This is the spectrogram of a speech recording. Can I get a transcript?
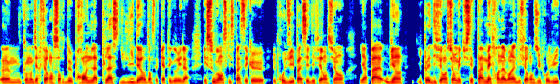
euh, comment dire, faire en sorte de prendre la place du leader dans cette catégorie-là. Et souvent, ce qui se passe, c'est que le produit est pas assez différenciant. Il y a pas, ou bien il peut être différenciant, mais tu sais pas mettre en avant la différence du produit.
